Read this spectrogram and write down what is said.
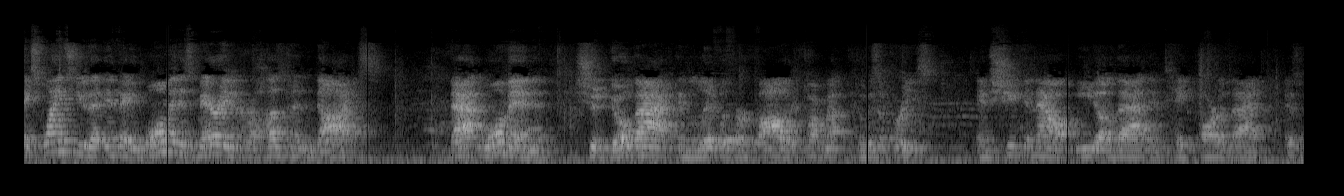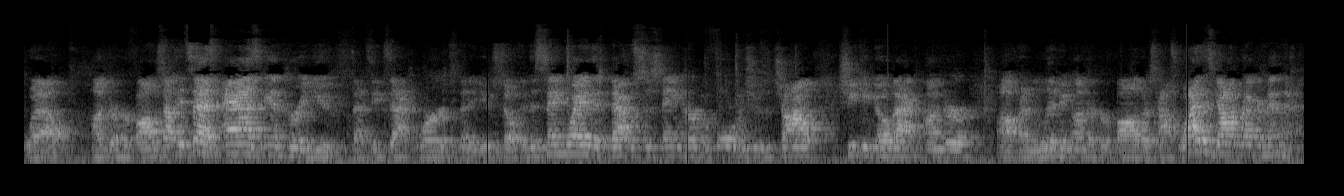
explains to you that if a woman is married and her husband dies, that woman should go back and live with her father. You're talking about who is a priest. And she can now eat of that and take part of that as well under her father's house. It says, as in her youth. That's the exact words that it used. So, in the same way that that was sustained her before when she was a child, she can go back under uh, and living under her father's house. Why does God recommend that?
